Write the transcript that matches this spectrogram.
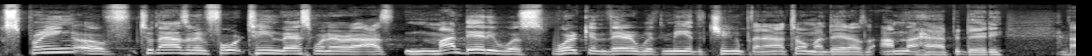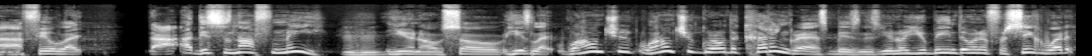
spring of 2014, that's whenever I was, my daddy was working there with me at the chicken plant. And I told my dad, I was like, I'm not happy, daddy. Uh, I feel like I, this is not for me, mm-hmm. you know. So he's like, why don't you, why don't you grow the cutting grass business? You know, you've been doing it for six, what,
